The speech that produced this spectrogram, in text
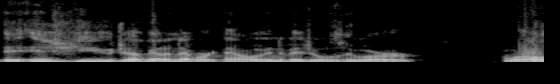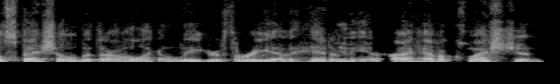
is huge. I've got a network now of individuals who are we're all special but they're all like a league or three ahead of yeah. me. And if i have a question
